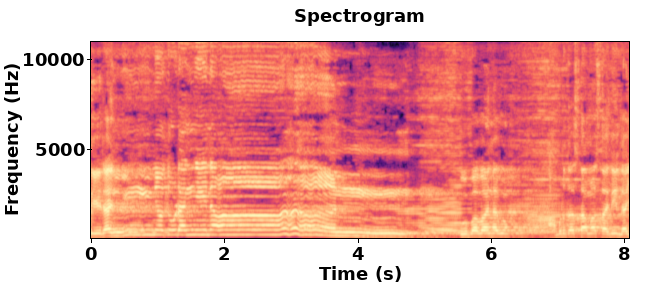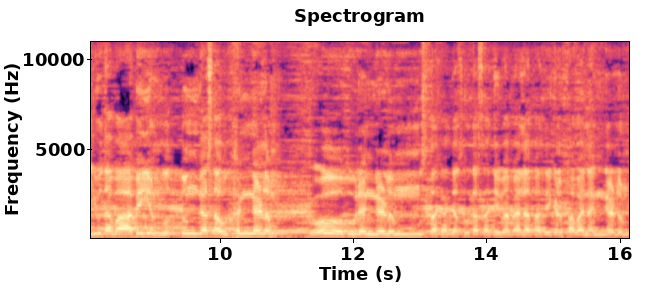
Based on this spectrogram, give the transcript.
തിരഞ്ഞു തുടങ്ങിനാൻ. ഉപവനവും അമൃതസമസലിലയുധവാബിയും ഉത്തുംഗ സൗധങ്ങളും ഗോപുരങ്ങളും സഹജസുത സജീവ ബലപതികൾ ഭവനങ്ങളും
